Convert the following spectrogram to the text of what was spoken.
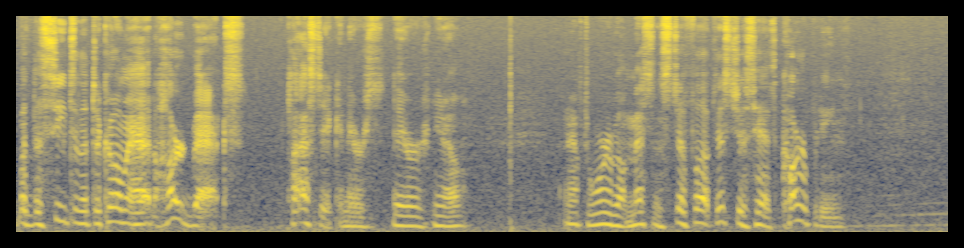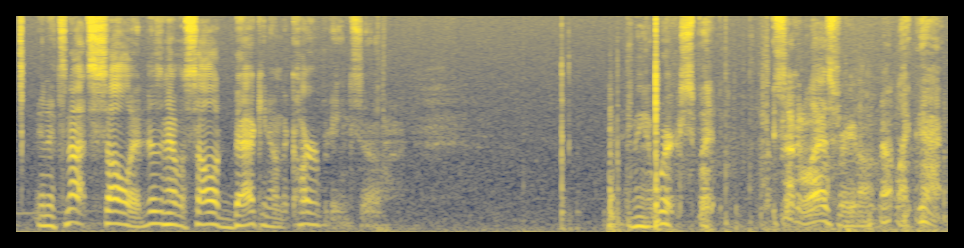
But the seats in the Tacoma had hard backs, plastic, and they were, they were, you know, I don't have to worry about messing stuff up. This just has carpeting, and it's not solid. It doesn't have a solid backing on the carpeting, so I mean it works, but it's not going to last very long. Not like that.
